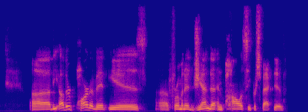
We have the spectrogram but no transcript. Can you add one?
Uh, the other part of it is uh, from an agenda and policy perspective.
